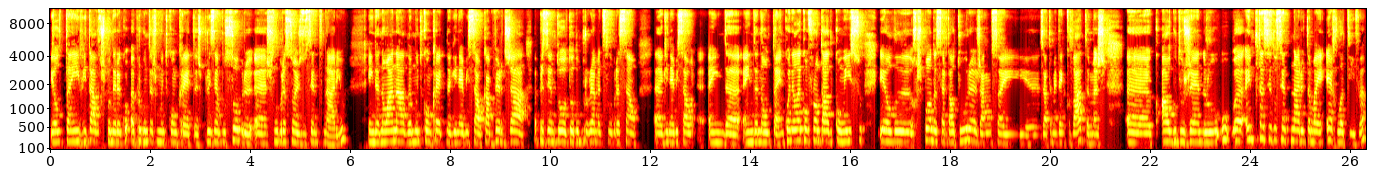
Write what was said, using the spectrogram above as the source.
ele tem evitado responder a, a, perguntas muito concretas, por exemplo, sobre as celebrações do centenário. Ainda não há nada muito concreto na Guiné-Bissau. Cabo Verde já apresentou todo um programa de celebração, a Guiné-Bissau ainda, ainda não o tem. Quando ele é confrontado com isso, ele responde a certa altura, já não sei eh, exatamente em que data, mas uh, algo do género. Uh, a importância do centenário também é relativa.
